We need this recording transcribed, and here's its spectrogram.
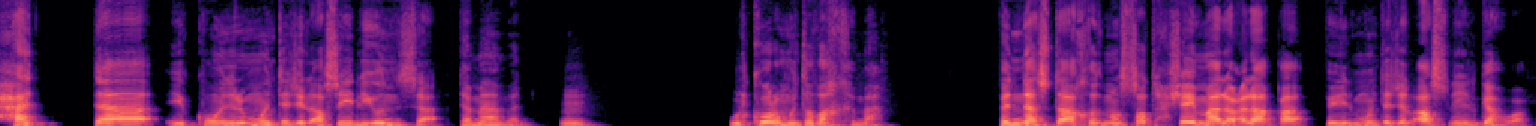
حتى يكون المنتج الأصيل ينسى تماما. م. والكرة متضخمة. فالناس تاخذ من سطح شيء ما له علاقة في المنتج الأصلي القهوة.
